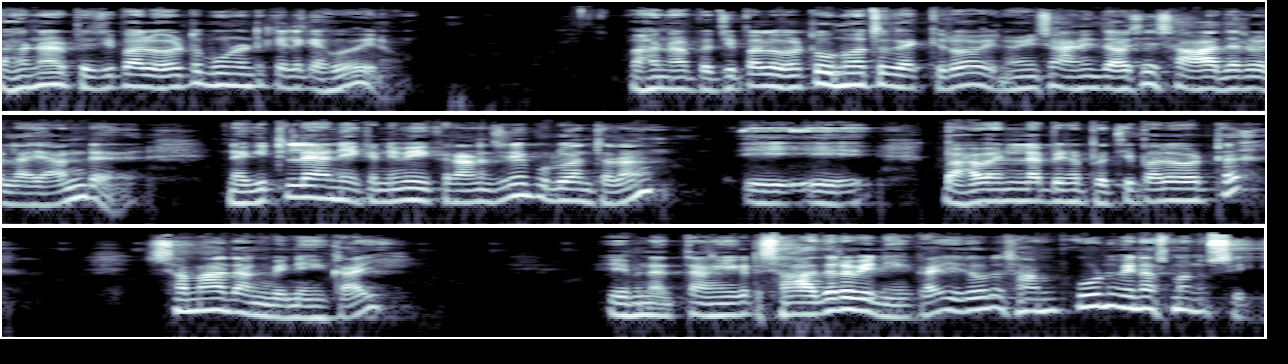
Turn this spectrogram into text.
භාවනා ප්‍රතිඵල වලට මුණට කෙල ගැහුව වෙනවා. භාවනා ප්‍රතිඵල වලට උණුවතර දැක්කිරුවා වෙනවා. ඒ නිසා අනිත් දවසේ සාදර වෙලා යන්න නැගිටලා යන එක නෙමෙයි කරන්න තියෙන්නේ පුළුවන් තරම් ඒ ඒ භාවන ලැබෙන ප්‍රතිඵල වලට සමාදම් වෙන එකයි. එහෙම නැත්නම් ඒකට සාදර වෙන එකයි. ඒක සම්පූර්ණ වෙනස් මිනිස්සෙක්.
